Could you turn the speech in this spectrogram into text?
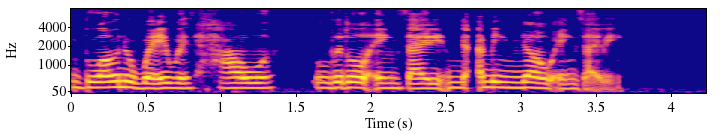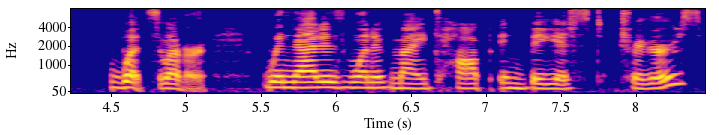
blown away with how little anxiety, I mean, no anxiety whatsoever, when that is one of my top and biggest triggers.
